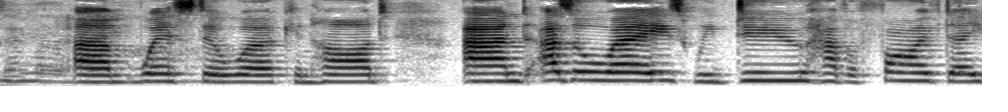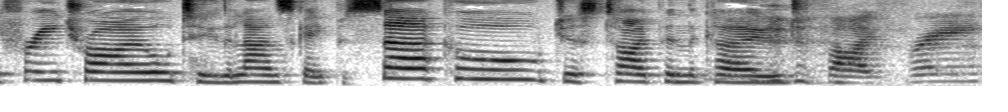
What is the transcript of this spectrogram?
definitely. Um, we're still working hard. And as always, we do have a five day free trial to the Landscaper Circle. Just type in the code Five free.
